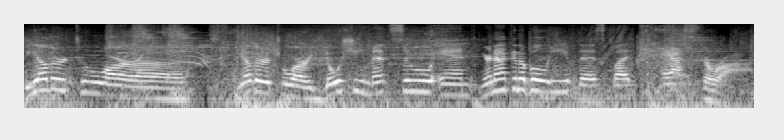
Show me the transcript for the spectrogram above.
The other two are, uh, the other two are Yoshimitsu and, you're not gonna believe this, but Astaroth.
